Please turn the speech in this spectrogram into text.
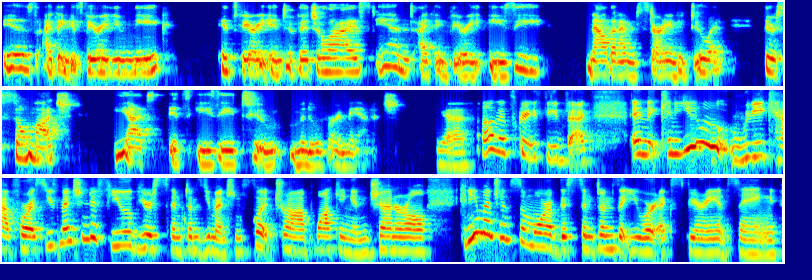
is, I think, it's very unique it's very individualized and I think very easy now that I'm starting to do it. There's so much, yet it's easy to maneuver and manage. Yeah. Oh, that's great feedback. And can you recap for us? You've mentioned a few of your symptoms. You mentioned foot drop, walking in general. Can you mention some more of the symptoms that you were experiencing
